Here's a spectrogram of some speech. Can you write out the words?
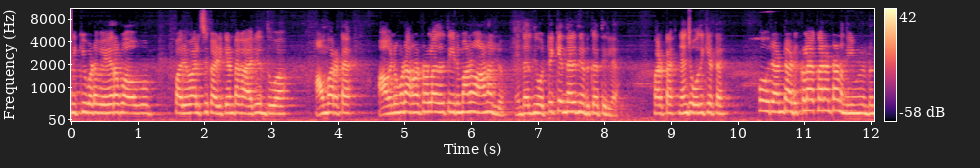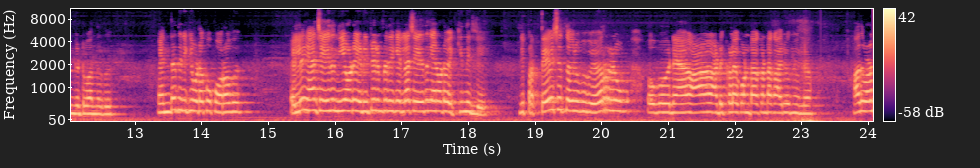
എനിക്ക് ഇവിടെ വേറെ പരിപാലിച്ച് കഴിക്കേണ്ട കാര്യം എന്തുവാ? അവൻ പറട്ടെ അവനും കൂടെ അറിഞ്ഞിട്ടുള്ള തീരുമാനമാണല്ലോ. എന്തായാലും നീ ഒറ്റയ്ക്ക് എന്തായാലും നീ എടുക്കത്തില്ല. പറട്ടെ ഞാൻ ചോദിക്കട്ടെ. ഓ രണ്ട് അടുക്കളയാക്കാനായിട്ടാണോ നീ വീണ്ടും ഇങ്ങോട്ട് വന്നത്? എന്താ എനിക്ക് ഇവിടെ കുറവ്? എല്ലാം ഞാൻ ചെയ്ത് നീ അവിടെ എണീറ്റ് വരുമ്പോഴത്തേക്ക് എല്ലാം ചെയ്ത് ഞാൻ അവിടെ വെക്കുന്നില്ലേ? നീ പ്രത്യേകിച്ച് ഒരു വേറൊരു പിന്നെ ആ അടുക്കള കൊണ്ടാക്കേണ്ട കാര്യമൊന്നുമില്ല. അതിവിടെ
